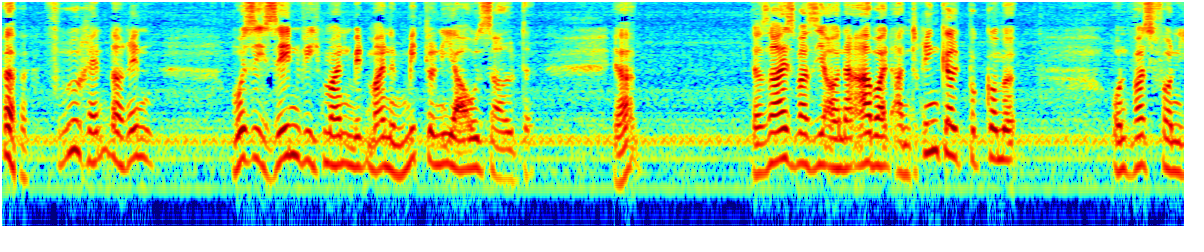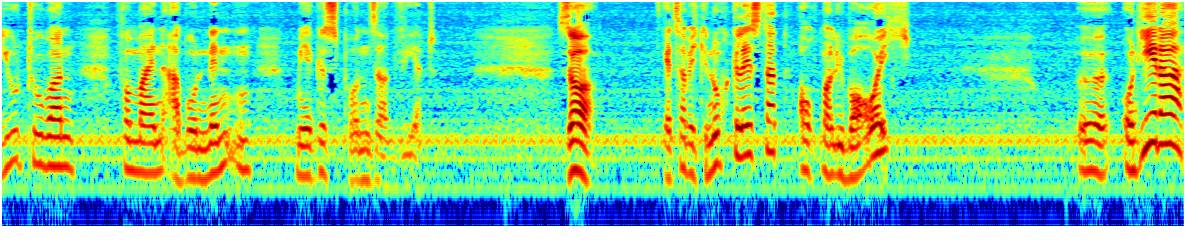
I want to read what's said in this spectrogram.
Frührentnerin muss ich sehen, wie ich mein, mit meinen Mitteln hier aushalte. Ja? Das heißt, was ich an der Arbeit an Trinkgeld bekomme und was von YouTubern, von meinen Abonnenten mir gesponsert wird. So, jetzt habe ich genug gelästert, auch mal über euch. Äh, und jeder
